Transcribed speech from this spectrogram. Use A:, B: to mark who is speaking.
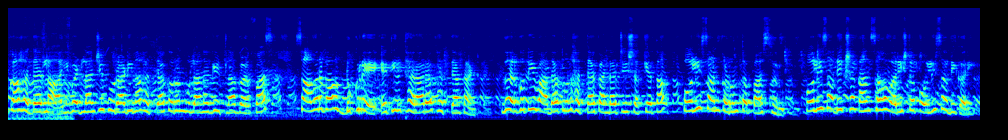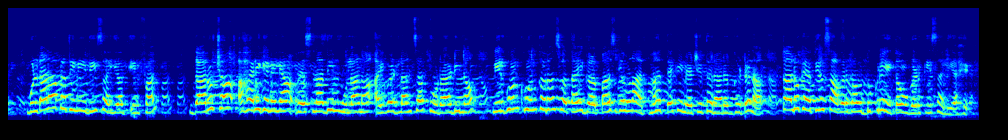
A: तालुका हदरला आई वडिलांची कुराडीनं हत्या करून मुलानं घेतला गळफास सावरगाव डुकरे येथील थरारक हत्याकांड. घरगुती वादातून हत्याकांडाची शक्यता पोलिसांकडून तपास सुरू. पोलीस अधीक्षकांसह वरिष्ठ पोलीस अधिकारी बुलढाणा प्रतिनिधी सय्यद इरफान दारूच्या आहारी गेलेल्या व्यसनाधीन मुलानं आईवडिलांचा कुराडीनं निर्गुण खून करून स्वतःही गळपास घेऊन आत्महत्या केल्याची थरारक घटना तालुक्यातील सावरगाव डुकरे इथं उघडकीस आली आहे.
